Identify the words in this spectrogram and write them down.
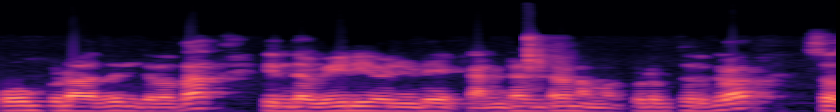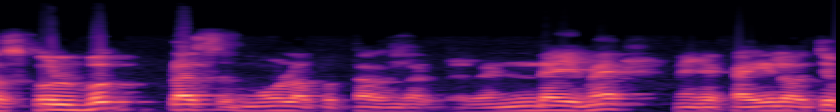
போகக்கூடாதுங்கிறதா இந்த வீடியோனுடைய கண்டென்ட்டாக நம்ம கொடுத்துருக்குறோம். ஸோ ஸ்கூல் புக் ப்ளஸ் மூல புத்தகங்கள் ரெண்டையுமே நீங்கள் கையில் வச்சு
